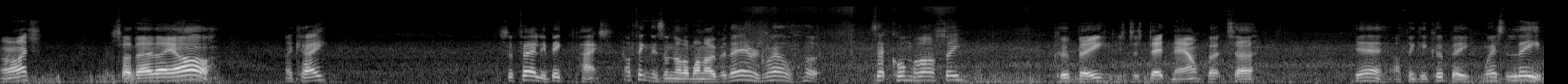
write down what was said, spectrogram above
Alright, so there they are. Okay. It's a fairly big patch. I think there's another one over there as well. Look, is that corn parsley? Could be. It's just dead now, but uh, yeah, I think it could be. Where's the leaf?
